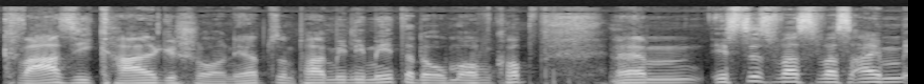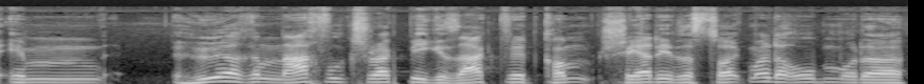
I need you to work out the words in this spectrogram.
quasi kahl geschoren. Ihr habt so ein paar Millimeter da oben auf dem Kopf. Ähm, ist das was, was einem im höheren Nachwuchsrugby gesagt wird? Komm, scher dir das Zeug mal da oben oder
